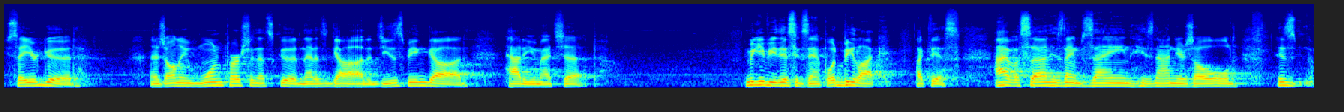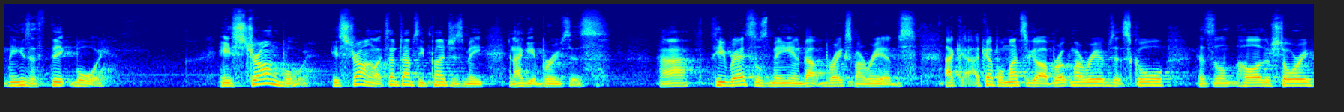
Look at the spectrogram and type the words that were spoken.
you say you're good, and there's only one person that's good, and that is God, and Jesus being God, how do you match up? Let me give you this example. It'd be like, like this. I have a son, his name's Zane, he's nine years old. His, I mean, he's a thick boy. He's strong boy. He's strong. Like sometimes he punches me and I get bruises. Uh, he wrestles me and about breaks my ribs. Like a couple months ago, I broke my ribs at school. That's a whole other story.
